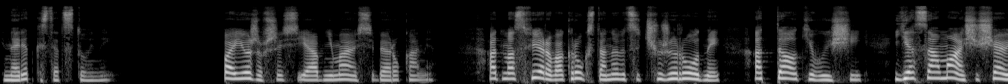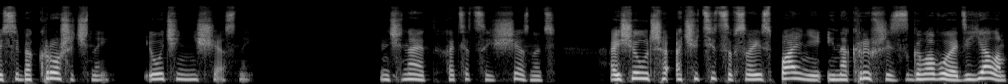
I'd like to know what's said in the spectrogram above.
и на редкость отстойной. Поежившись, я обнимаю себя руками. Атмосфера вокруг становится чужеродной, отталкивающей. Я сама ощущаю себя крошечной и очень несчастной. Начинает хотеться исчезнуть. А еще лучше очутиться в своей спальне и, накрывшись с головой одеялом,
